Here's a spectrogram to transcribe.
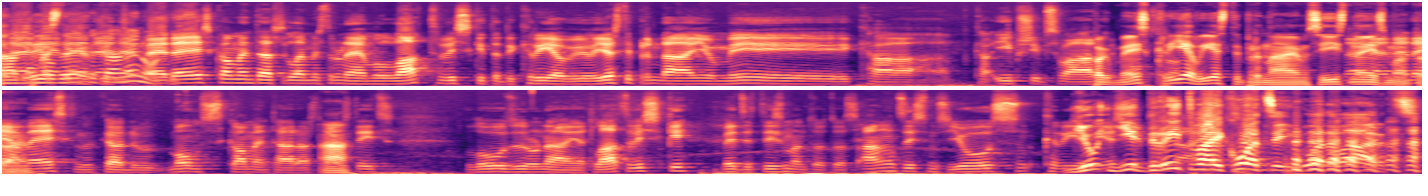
atbildēju, ka tā nenotiek. Pēdējais komentārs ir, lai mēs runājam latviešu, tad ir krievu iestiprinājumi kā, kā īpašības vārdi. Mēs Krievu iestiprinājumus īsti Nē, nē, nē, nē, neizmantojam. mēs, nu, kad mums komentāros Ah. rakstīts, lūdzu, runājiet latviešu, beidziet izmantot tos anglicismus. Jūs, jidrit vai kociņ, goda vārds.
